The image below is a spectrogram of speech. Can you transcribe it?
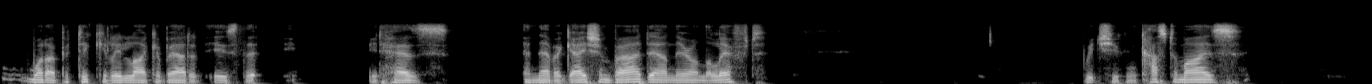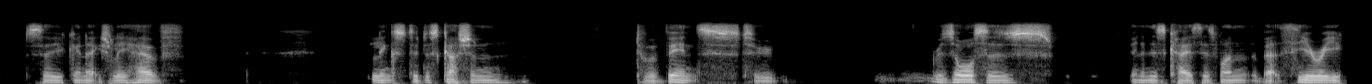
what I particularly like about it is that it has a navigation bar down there on the left which you can customize. So you can actually have links to discussion to events to resources, and in this case there's one about theory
